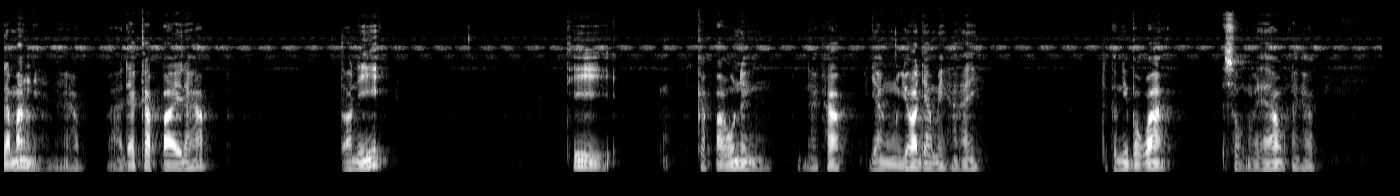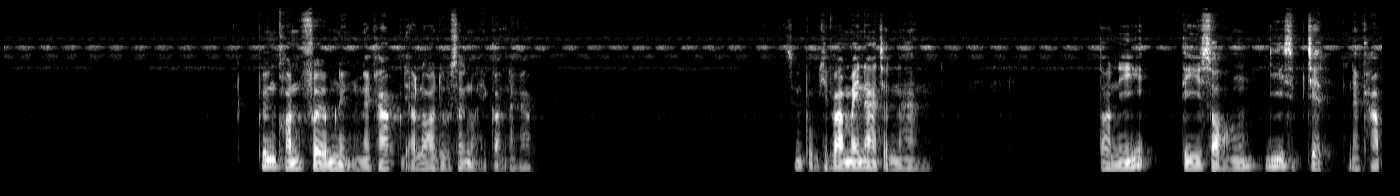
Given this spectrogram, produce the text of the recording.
แล้วมั้งเนี่ยนะครับเดี๋ยวกลับไปนะครับ ตอนนี้ ที่กระเป๋าหนึ่งนะครับ ยังยอดยังไม่หาย แต่ตอนนี้บอกว่าส่งแล้วนะครับ เพิ่งคอนเฟิร์มหนึ่งนะครับ เดี๋ยวรอดูสักหน่อยก่อนนะครับ ซึ่งผมคิดว่าไม่น่าจะนาน ตอนนี้ตีสองยี่สิบเจ็ดนะครับ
